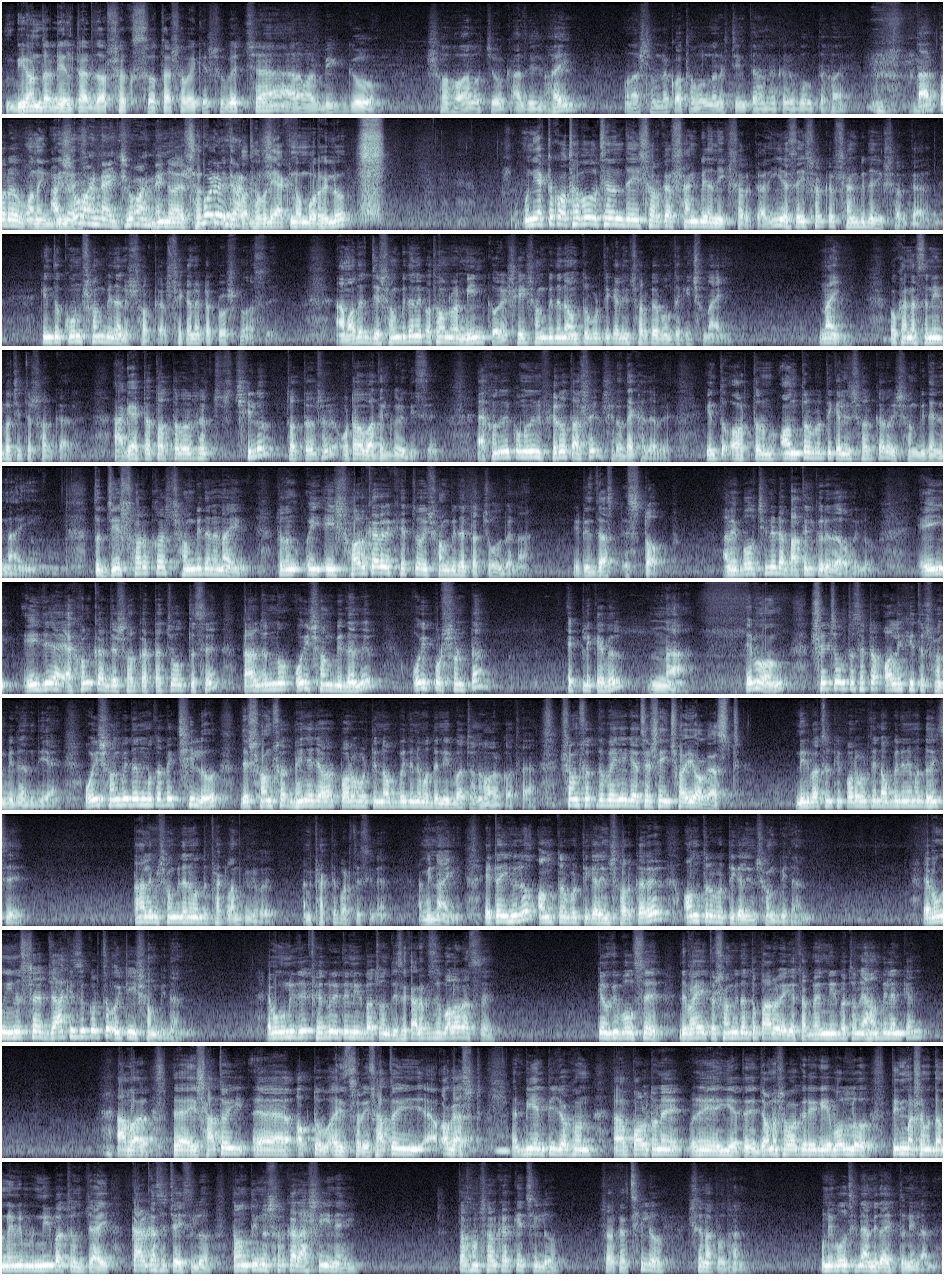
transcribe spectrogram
বিয়ন্ড দ্য ডেল্টার দর্শক শ্রোতা সবাইকে শুভেচ্ছা। আর আমার বিজ্ঞ সহ আলোচক আজিজ ভাই ওনার সামনে কথা বললে অনেক চিন্তা ভাবনা করে বলতে হয়। তারপরেও অনেক আর বিনয়- সময় নাই, সময় নাই। বিনয়ের সাথে। কথা বলি এক নম্বর হইল উনি একটা কথা বলছেন যে এই সরকার সাংবিধানিক সরকার। ইয়েস এই সরকার সাংবিধানিক সরকার। কিন্তু কোন সংবিধানের সরকার? সেখানে একটা প্রশ্ন আছে। আমাদের যে সংবিধানের কথা ওনারা মিন করে, সেই সংবিধানে অন্তর্বর্তীকালীন সরকার বলতে কিছু নাই। নাই। ওখানে আছে নির্বাচিত সরকার। আগে একটা তত্ত্বাবধায়ক ছিল, তত্ত্বাবধায়ক ওটাও বাতিল করে দিছে। এখন যদি কোনোদিন ফেরত আসে, সেটা দেখা যাবে। কিন্তু অর্ত- অন্তর্বর্তীকালীন সরকার ওই সংবিধানে নাই। তো যে সরকার সংবিধানে নাই, সুতরাং ওই, এই সরকারের ক্ষেত্রে ওই সংবিধানটা চলবে না। ইট ইজ জাস্ট স্টপ আমি বলছি না, এটা বাতিল করে দেওয়া হলো এই এই যে এখনকার যে সরকারটা চলতেছে, তার জন্য ওই সংবিধানের ওই পোর্শনটা অ্যাপ্লিকেবল না। এবং সে চলতেছে একটা অলিখিত সংবিধান দিয়ে। ওই সংবিধান মোতাবেক ছিল যে সংসদ ভেঙে যাওয়ার পরবর্তী নব্বই দিনের মধ্যে নির্বাচন হওয়ার কথা। সংসদ তো ভেঙে গেছে সেই ছয়ই অগাস্ট। নির্বাচন কি পরবর্তী নব্বই দিনের মধ্যে হয়েছে তাহলে আমি সংবিধানের মধ্যে থাকলাম কীভাবে? আমি থাকতে পারতেছি না। আমি নাই। এটাই হলো অন্তর্বর্তীকালীন সরকারের অন্তর্বর্তীকালীন সংবিধান। এবং ইউনুস সাহেব যা কিছু করছে, ওইটাই সংবিধান। এবং উনি যে ফেব্রুয়ারিতে নির্বাচন দিয়েছে, কারও কিছু বলার আছে? কেউ কি বলছে যে, ভাই তো সংবিধান তো পার হয়ে গেছে, আপনার নির্বাচনে এখন দিলেন কেন? আবার, এই সাতই অক্টোবর সরি সাতই অগাস্ট, বিএনপি যখন পল্টনে মানে ইয়েতে, জনসভা করে গিয়ে বলল, তিন মাসের মধ্যে আমরা নির- নির্বাচন চাই। কার কাছে চাইছিল? তখন তিন সরকার আসেই নাই। তখন সরকার কে ছিল? সরকার ছিল সেনাপ্রধান। উনি বলছেন, আমি দায়িত্ব নিলাম।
